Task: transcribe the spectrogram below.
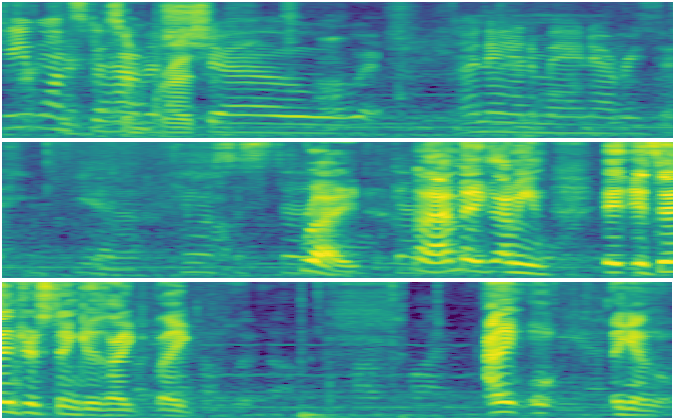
lore. He wants to It's have impressive. a show, an anime, and everything. He wants us to Right. go- No, that makes. I mean, it, it's interesting because like like, I think, again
